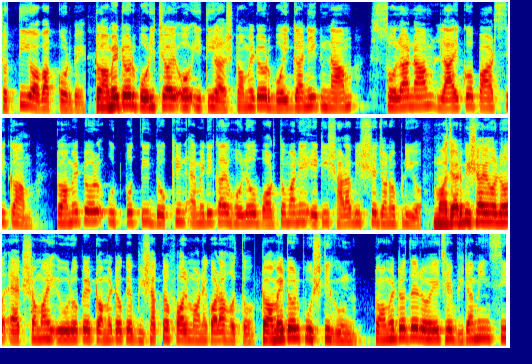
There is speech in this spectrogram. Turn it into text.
সত্যিই অবাক করবে। টমেটোর পরিচয় ও ইতিহাস, টমেটোর বৈজ্ঞানিক নাম সোলানাম লাইকোপার্সিকাম। টমেটোর উৎপত্তি দক্ষিণ আমেরিকায় হলেও বর্তমানে এটি সারা বিশ্বে জনপ্রিয়। মজার বিষয় হলো একসময় ইউরোপে টমেটোকে বিষাক্ত ফল মনে করা হতো। টমেটোর পুষ্টিগুণ। টমেটোতে রয়েছে vitamin C,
